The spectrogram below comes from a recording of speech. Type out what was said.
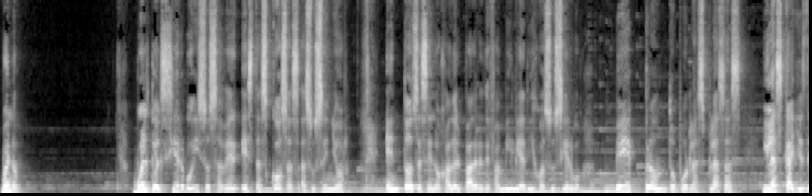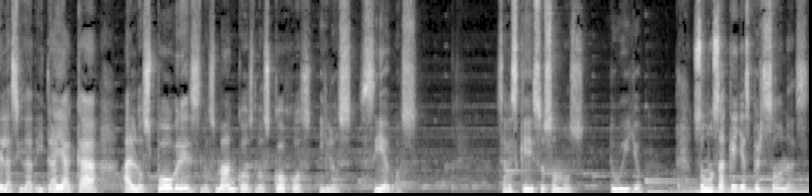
Bueno, Vuelto el siervo hizo saber estas cosas a su señor. Entonces enojado el padre de familia dijo a su siervo, Ve pronto por las plazas y las calles de la ciudad y trae acá a los pobres, los mancos, los cojos y los ciegos. ¿Sabes que eso somos tú y yo? Somos aquellas personas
